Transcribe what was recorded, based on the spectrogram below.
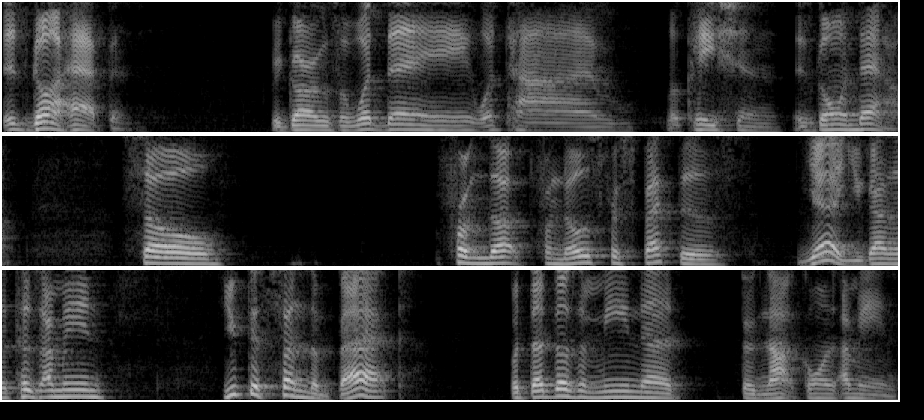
it's gonna happen. Regardless of what day, what time, location is going down. So from the from those perspectives, yeah, you gotta because I mean, you could send them back, but that doesn't mean that they're not going. I mean,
